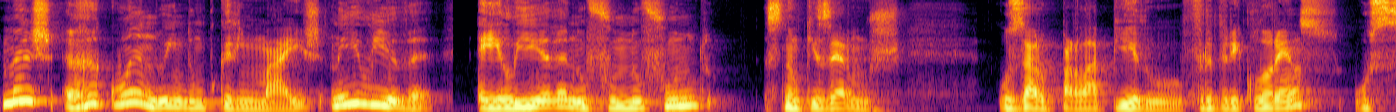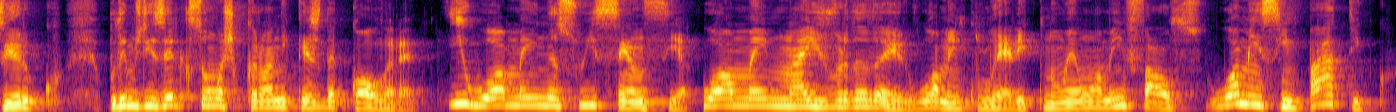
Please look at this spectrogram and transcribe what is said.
mas recuando ainda um bocadinho mais, na Ilíada. A Ilíada, no fundo, no fundo, se não quisermos usar o parlapia do Frederico Lourenço, o cerco, podemos dizer que são as crónicas da cólera. E o homem na sua essência, o homem mais verdadeiro, o homem colérico não é um homem falso. O homem simpático,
